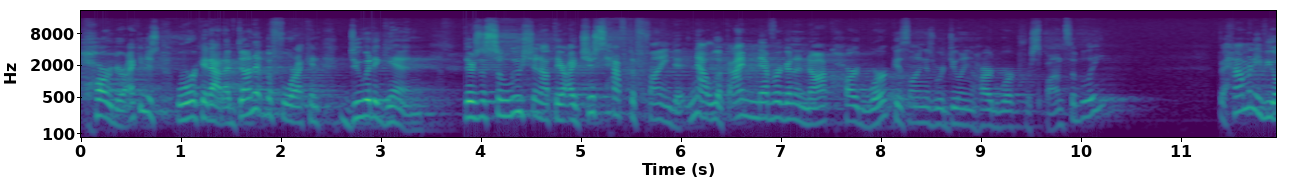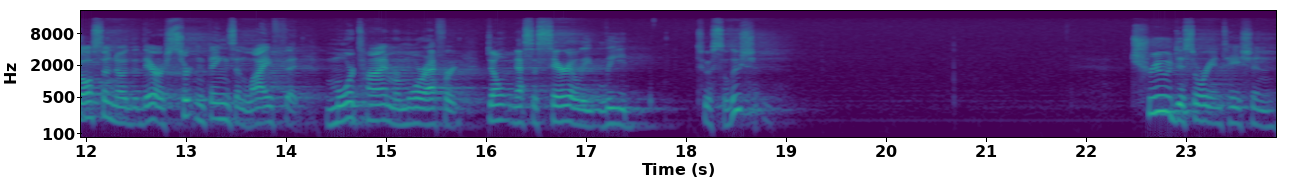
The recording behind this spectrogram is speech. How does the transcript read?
harder. I can just work it out. I've done it before, I can do it again. There's a solution out there. I just have to find it. Now, look, I'm never going to knock hard work as long as we're doing hard work responsibly. But how many of you also know that there are certain things in life that more time or more effort don't necessarily lead to a solution? True disorientation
